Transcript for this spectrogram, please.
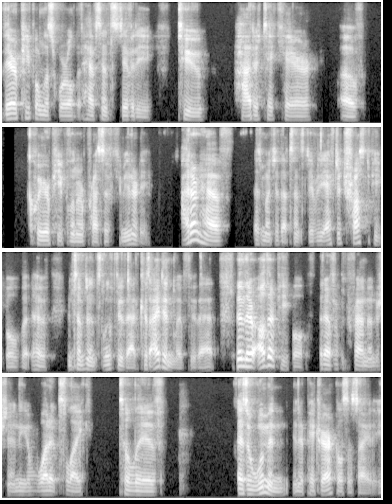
there are people in this world that have sensitivity to how to take care of queer people in an oppressive community. I don't have as much of that sensitivity. I have to trust people that have, in some sense, lived through that because I didn't live through that. Then there are other people that have a profound understanding of what it's like to live as a woman in a patriarchal society,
